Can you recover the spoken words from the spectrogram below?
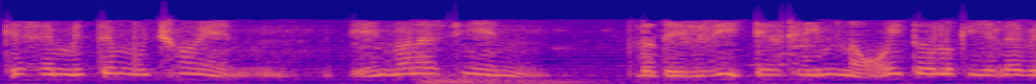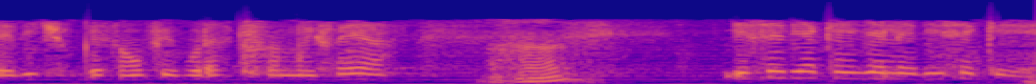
que se mete mucho en en ahora sí en lo del slim no y todo lo que ya le había dicho que son figuras que son muy feas. Ajá. Y ese día que ella le dice que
